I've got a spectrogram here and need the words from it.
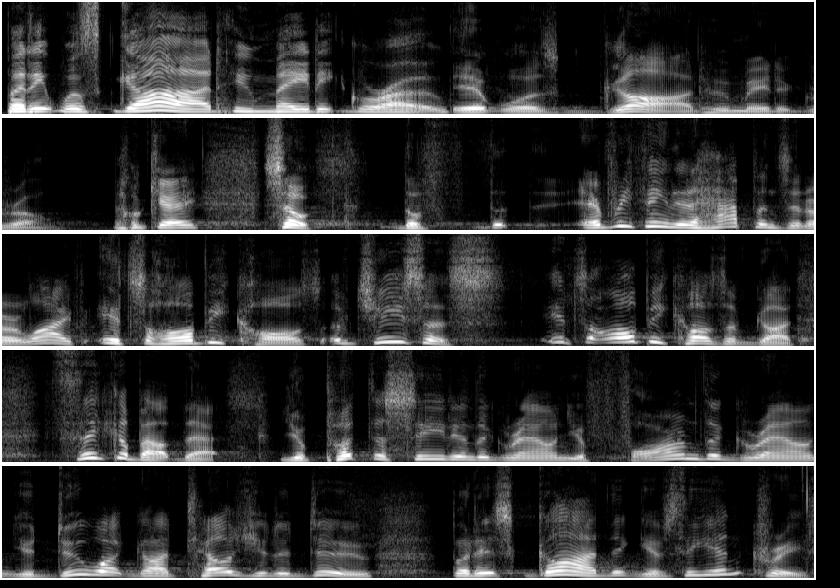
but it was God who made it grow. It was God who made it grow. Okay? So the, the everything that happens in our life, it's all because of Jesus. It's all because of God. Think about that. You put the seed in the ground, you farm the ground, you do what God tells you to do, but it's God that gives the increase.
